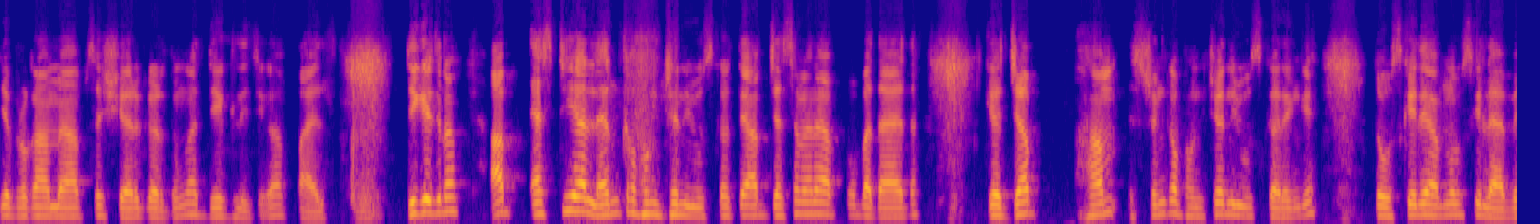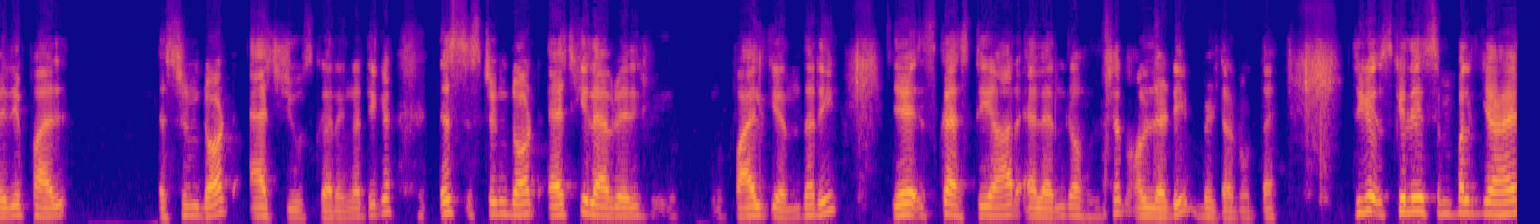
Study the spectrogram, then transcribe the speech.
ये प्रोग्राम मैं आपसे शेयर कर दूँगा, देख लीजिएगा फाइल्स ठीक है जनाब, अब एस टी आर लेंथ का फ़ंक्शन यूज़ करते हैं। अब जैसे मैंने आपको बताया था कि जब हम स्ट्रिंग का फ़ंक्शन यूज़ करेंगे तो उसके लिए हम लोग उसकी library file string dot H use करेंगे, ठीक है? इस स्ट्रिंग डॉट एच की लाइब्रेरी फ़ाइल के अंदर ही ये इसका S T R L N का फ़ंक्शन ऑलरेडी बिल्टन होता है। ठीक है, इसके लिए सिंपल क्या है?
